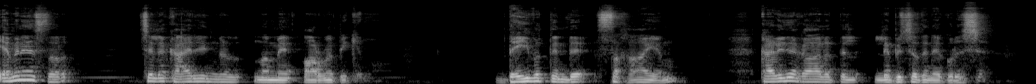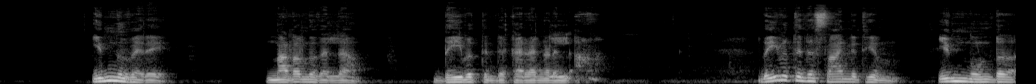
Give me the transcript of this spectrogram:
എബനേസർ ചില കാര്യങ്ങൾ നമ്മെ ഓർമ്മിപ്പിക്കുന്നു. ദൈവത്തിന്റെ സഹായം കഴിഞ്ഞ കാലത്തിൽ ലഭിച്ചതിനെക്കുറിച്ച്. ഇന്ന് വരെ നടന്നതെല്ലാം ദൈവത്തിന്റെ കരങ്ങളിൽ ആണ്. ദൈവത്തിന്റെ സാന്നിധ്യം ഇന്നുണ്ട്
